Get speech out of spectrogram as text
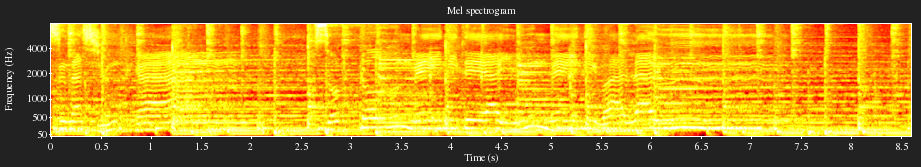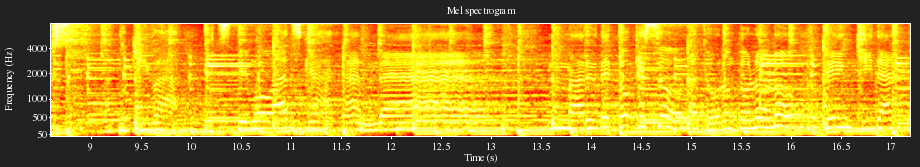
スな瞬間。そっと運命に出会い運命に笑う。そんな時はいつでも暑かったんだ。まるで溶けそうなトロトロの天気だった。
